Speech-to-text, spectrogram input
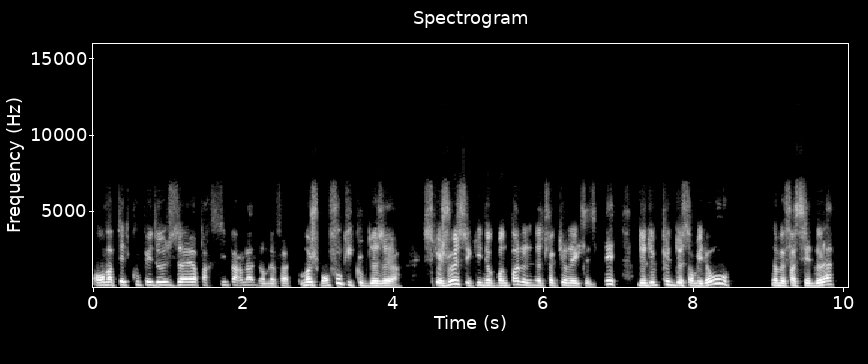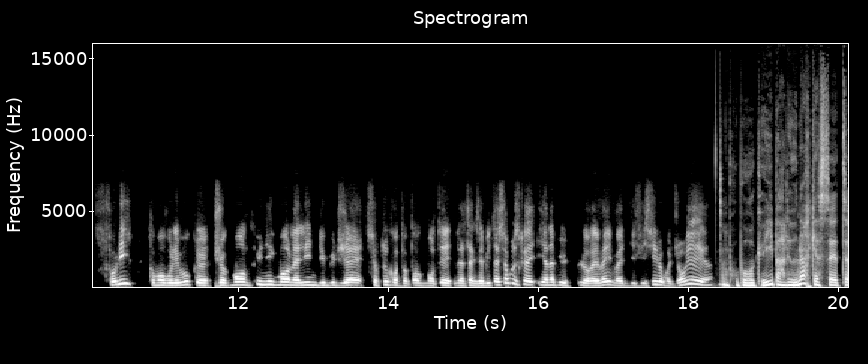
on va peut-être couper deux heures par-ci, par-là. Non, mais enfin, moi, je m'en fous qu'ils coupent deux heures. Ce que je veux, c'est qu'ils n'augmentent pas notre facture d'électricité de, plus de 200 000 euros. Non, mais enfin, c'est de la folie. Comment voulez-vous que j'augmente uniquement la ligne du budget, surtout qu'on ne peut pas augmenter la taxe d'habitation parce qu'il y en a plus. Le réveil va être difficile au mois de janvier. Hein. Un propos recueilli par Léonard Cassette.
